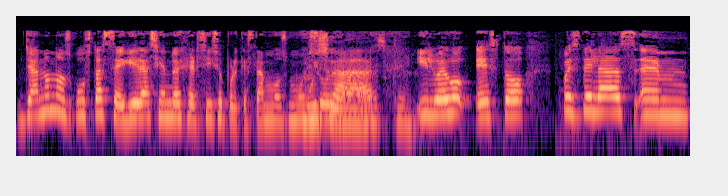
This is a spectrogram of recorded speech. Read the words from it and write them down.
ya no nos gusta seguir haciendo ejercicio porque estamos muy, sudadas, y luego esto, pues de las... Em,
